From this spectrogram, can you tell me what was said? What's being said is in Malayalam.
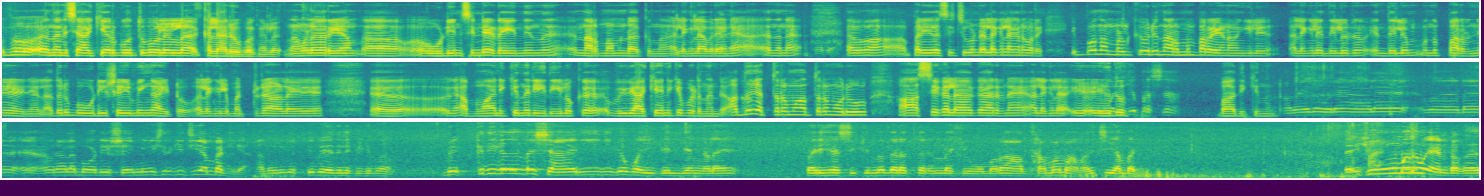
ഇപ്പോൾ എന്താണ് ചാക്യാർ കൂത്ത് പോലെയുള്ള കലാരൂപങ്ങൾ നമ്മൾ അറിയാം ഓഡിയൻസിന്റെ ഇടയിൽ നിന്ന് നർമ്മം ഉണ്ടാക്കുന്ന അല്ലെങ്കിൽ അവരെ എന്താണ് പരിഹസിച്ചുകൊണ്ട് അല്ലെങ്കിൽ അങ്ങനെ പറയും. ഇപ്പോൾ നമ്മൾക്ക് ഒരു നർമ്മം പറയണമെങ്കിൽ അല്ലെങ്കിൽ എന്തെങ്കിലും ഒരു എന്തെങ്കിലും ഒന്ന് പറഞ്ഞു കഴിഞ്ഞാൽ അതൊരു ബോഡി ഷെയ്മിങ് ആയിട്ടോ അല്ലെങ്കിൽ മറ്റൊരാളെ അപമാനിക്കുന്ന രീതിയിലൊക്കെ വ്യാഖ്യാനിക്കപ്പെടുന്നുണ്ട്. അത് എത്രമാത്രം ഒരു ഹാസ്യ കലാകാരനെ അല്ലെങ്കിൽ എഴുതും ബാധിക്കുന്നുണ്ട്. അതായത് ഒരാളെ ഒരാളെ ബോഡി ഷേമിങ് ശരിക്കും ചെയ്യാൻ പറ്റില്ല. അതൊരു വ്യക്തി വേദനിപ്പിക്കുന്നതാണ്. വ്യക്തികളുടെ ശാരീരിക വൈകല്യങ്ങളെ പരിഹസിക്കുന്ന തരത്തിലുള്ള ഹ്യൂമർ അധമമാണ്. അത് ചെയ്യാൻ പറ്റില്ല. ഹ്യൂമർ വേണ്ടത്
